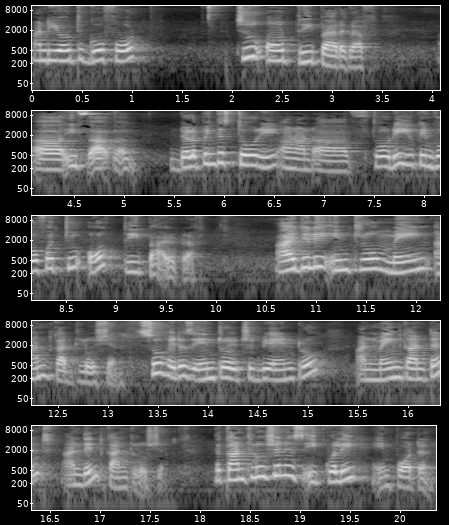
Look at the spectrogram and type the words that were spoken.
And you have to go for two or three paragraph. Uh, if uh, uh, developing the story on a uh, story you can go for two or three paragraph ideally intro main and conclusion. So it is intro it should be intro and main content and then conclusion. The conclusion is equally important.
